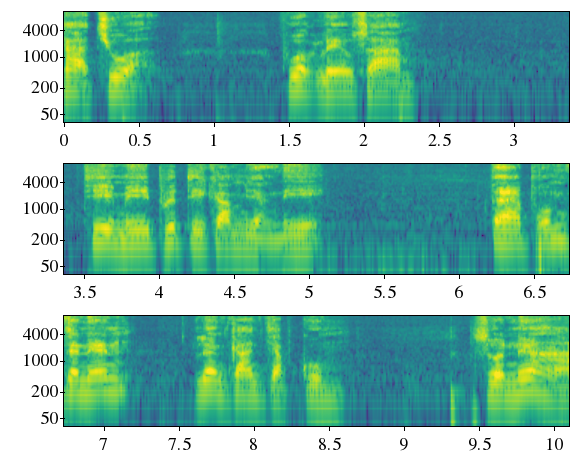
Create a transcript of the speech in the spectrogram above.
ชาติชั่ว พวกเลวทราม ที่มีพฤติกรรมอย่างนี้ แต่ผมจะเน้นเรื่องการจับกลุ่ม ส่วนเนื้อหา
